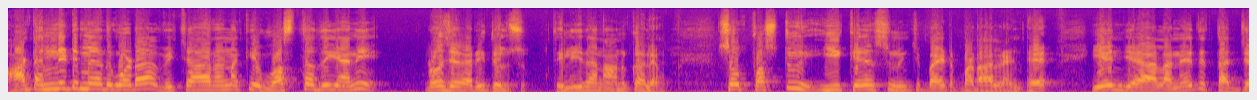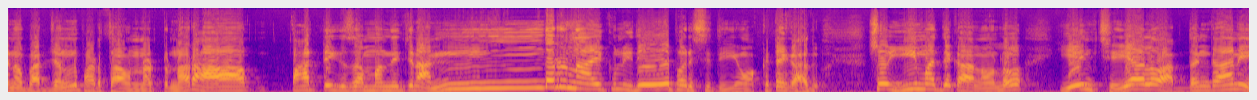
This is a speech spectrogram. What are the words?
వాటన్నిటి మీద కూడా విచారణకి వస్తుంది అని రోజా గారికి తెలుసు తెలియదని అనుకోలేము సో ఫస్ట్ ఈ కేసు నుంచి బయటపడాలంటే ఏం చేయాలనేది తర్జన భర్జనలు పడతా ఉన్నట్టున్నారు. ఆ పార్టీకి సంబంధించిన అందరూ నాయకులు ఇదే పరిస్థితి. ఏం ఒక్కటే కాదు. సో ఈ మధ్య కాలంలో ఏం చేయాలో అర్థం కాని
